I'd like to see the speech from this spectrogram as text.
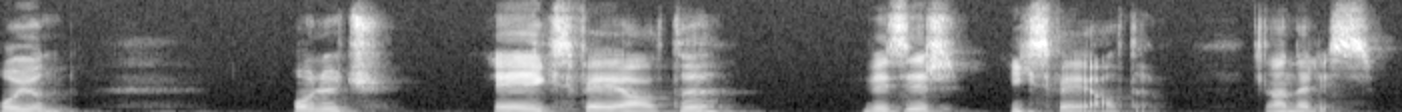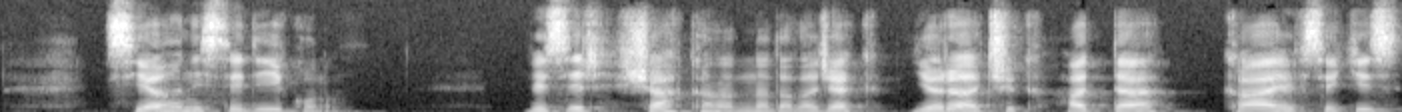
Oyun 13 e x f6 vezir x f6 analiz Siyahın istediği konum. Vezir şah kanadına dalacak, yarı açık hatta Kf8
